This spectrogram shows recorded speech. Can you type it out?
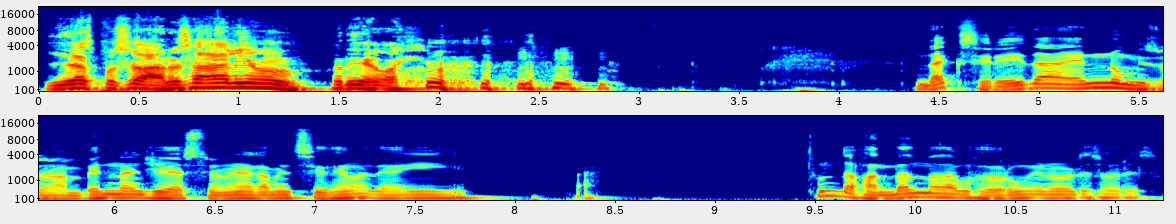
Είδες πως σου αρούσα άλλη μου, ότι εγώ ήμουν. Εντάξει ρε, ήταν, εν νομίζω να μπαίναν και η αστυνομία να κάνουν έτσι θέματα ή... Α. Τούν τα φαντάσματα που θεωρούμε ώρες ώρες.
